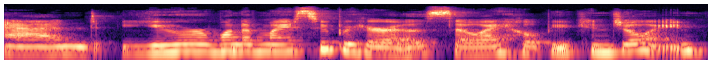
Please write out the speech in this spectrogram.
and you're one of my superheroes. So I hope you can join.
